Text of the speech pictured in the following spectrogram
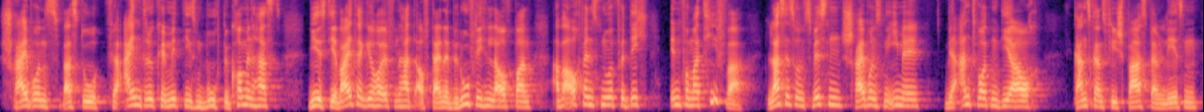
Schreib uns, was du für Eindrücke mit diesem Buch bekommen hast wie es dir weitergeholfen hat auf deiner beruflichen Laufbahn, aber auch wenn es nur für dich informativ war. Lass es uns wissen, schreib uns eine E-Mail, wir antworten dir auch. Ganz, ganz viel Spaß beim Lesen.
